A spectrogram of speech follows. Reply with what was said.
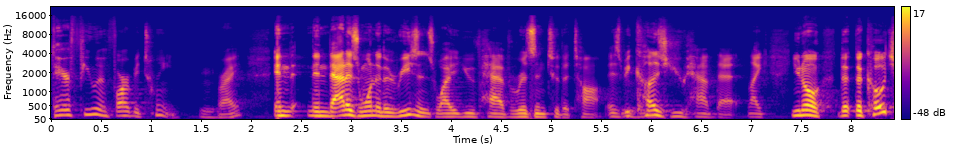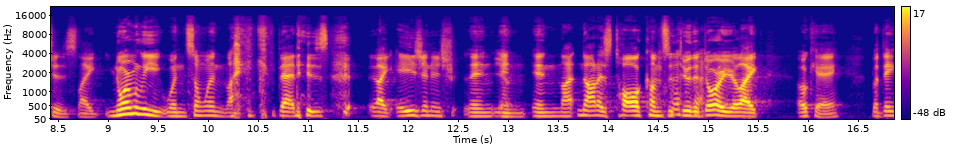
they're few and far between mm-hmm. right? And and that is one of the reasons why you have risen to the top is mm-hmm. because you have that like you know the, the coaches like normally when someone like that is like asian and and, and, and not, not as tall comes through the door you're like okay but they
